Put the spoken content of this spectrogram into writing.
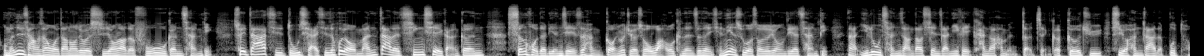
我们日常生活当中就会使用到的服务跟产品，所以大家其实读起来其实会有蛮大的亲切感，跟生活的连接也是很够。你会觉得说，哇，我可能真的以前念书的时候就用这些产品，那一路成长到现在，你可以看到他们的整个格局是有很大的不同。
